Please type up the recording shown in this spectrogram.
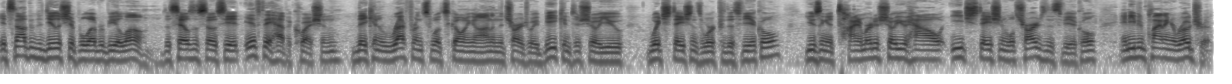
it's not that the dealership will ever be alone. The sales associate, if they have a question, they can reference what's going on in the ChargeWay beacon to show you which stations work for this vehicle, using a timer to show you how each station will charge this vehicle, and even planning a road trip.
